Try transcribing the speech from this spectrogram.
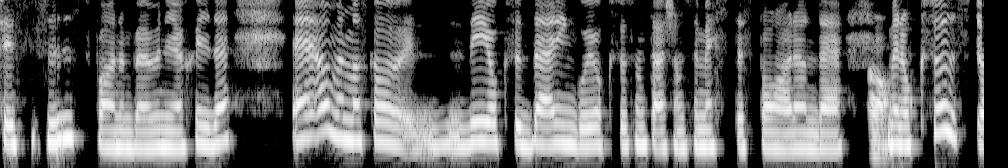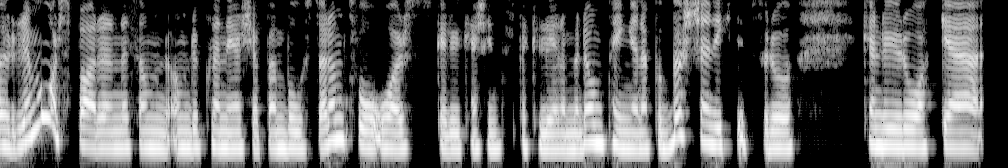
precis, barnen behöver nya skidor. Eh, ja, men man ska, det är också, där ingår ju också sånt där som semestersparande, ja. men också större målsparande som om du planerar att köpa en bostad om två år så ska du kanske inte spekulera med de pengarna på börsen riktigt för då kan du ju råka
